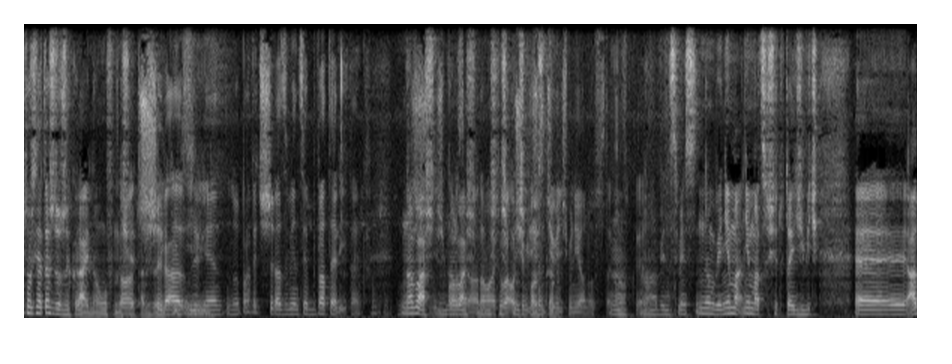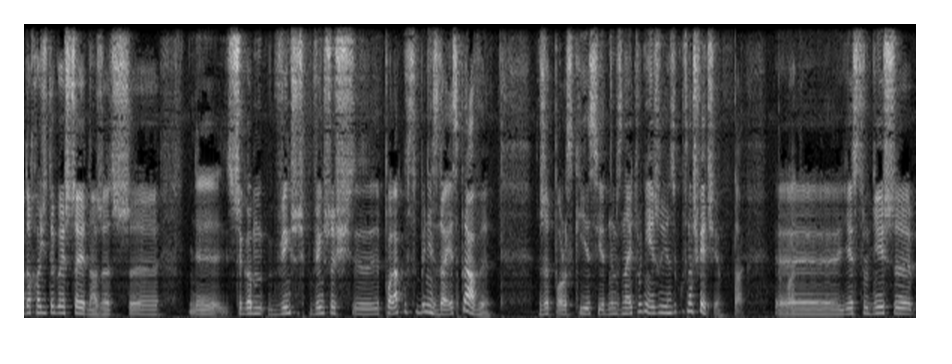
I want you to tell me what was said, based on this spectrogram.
Turcja też duży kraj, no mówmy no, się. Trzy razy, i... no prawie trzy razy więcej obywateli, tak? no właśnie, no właśnie. No, ma chyba 89 milionów. Z no, no, więc, więc no mówię, nie ma, nie ma co się tutaj dziwić. E, a dochodzi do tego jeszcze jedna rzecz, e, e z czego większość, większość e, Polaków sobie nie zdaje sprawy, że polski jest jednym z najtrudniejszych języków na świecie. Tak. E, jest trudniejszy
